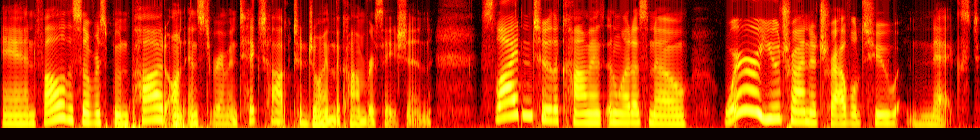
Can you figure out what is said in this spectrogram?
And follow the Silver Spoon Pod on Instagram and TikTok to join the conversation. Slide into the comments and let us know where are you trying to travel to next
